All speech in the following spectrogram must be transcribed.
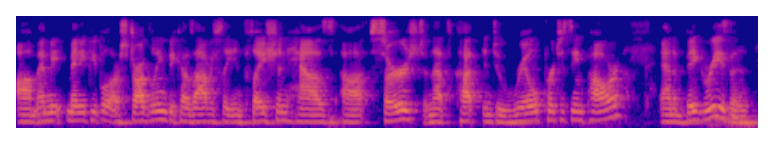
Um, and many people are struggling because obviously inflation has uh, surged and that's cut into real purchasing power. And a big reason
